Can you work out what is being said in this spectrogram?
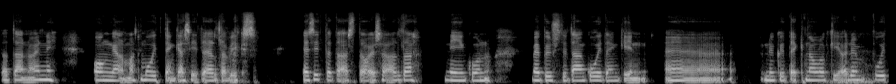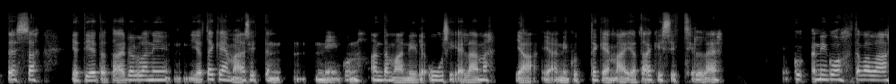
tota noin, niin ongelmat muiden käsiteltäviksi. Ja sitten taas toisaalta niin kuin me pystytään kuitenkin ää, nykyteknologioiden puitteissa ja tietotaidolla niin jo tekemään sitten niin kuin antamaan niille uusi elämä ja, ja niin kuin tekemään jotakin sitten silleen niin kuin tavallaan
